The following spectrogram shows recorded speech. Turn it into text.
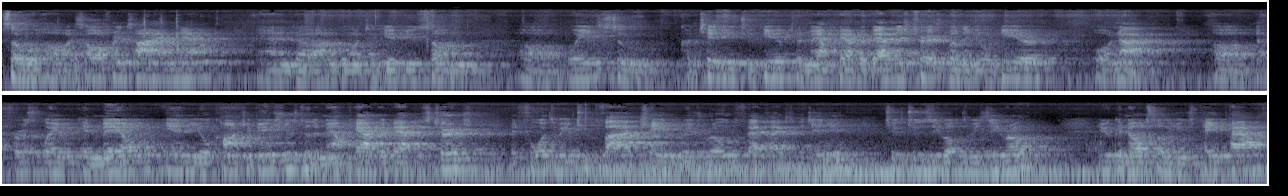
So uh, it's offering time now, and uh, I'm going to give you some uh, ways to continue to give to Mount Calvary Baptist Church, whether you're here or not. Uh, the first way you can mail in your contributions to the Mount Calvary Baptist Church at 4325 Cambridge Road, Fairfax, Virginia 22030. You can also use PayPal.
